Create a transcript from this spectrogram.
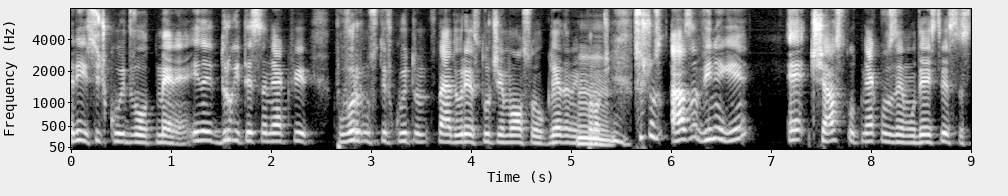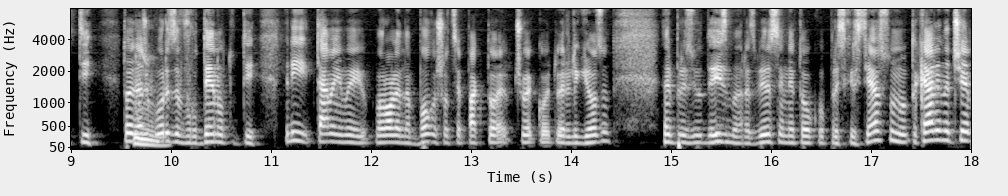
Нали, всичко идва от мене. И нали, другите са някакви повърхности, в които в най-добрия случай мога да се огледам и mm. прочее. Всъщност, аза винаги е част от някакво взаимодействие с ти. Той даже mm. говори за вроденото ти. Нали, там има и роля на Бога, защото все пак той е човек, който е религиозен. Нали, през иудаизма, разбира се, не толкова през християнство, но така или иначе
